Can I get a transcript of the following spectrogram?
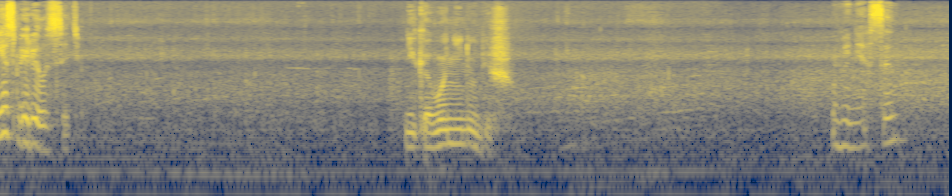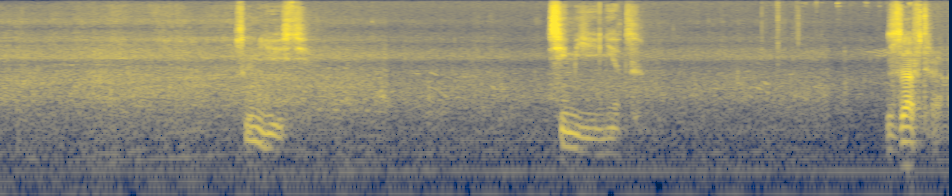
Я смирилась с этим. Никого не любишь. У меня сын. Сын есть. Семьи нет. Завтра.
